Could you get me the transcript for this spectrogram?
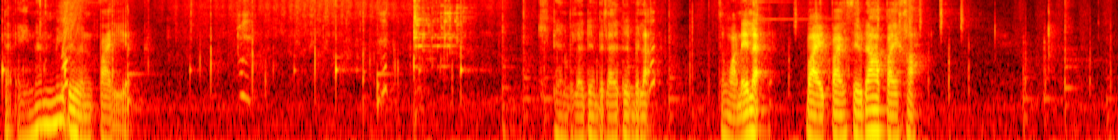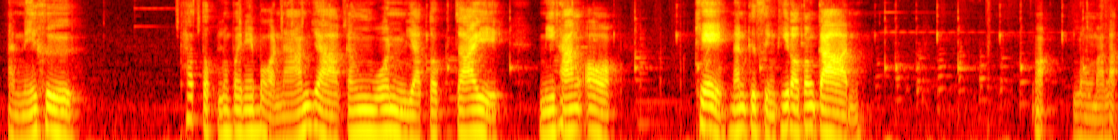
แต่ไอ้นั่นไม่เดินไปอะเดินไปแล้วเดินไปแล้วเดินไปล้วจังหวะนี้แหละ ไปไปเซลดาไปค่ะ อันนี้คือ ถ้าตกลงไปในบ่อน้ำอย่ากังวล อย่าตกใจ มีทางออก โอเค นั่นคือสิ่งที่เราต้องการ ลงมาละ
